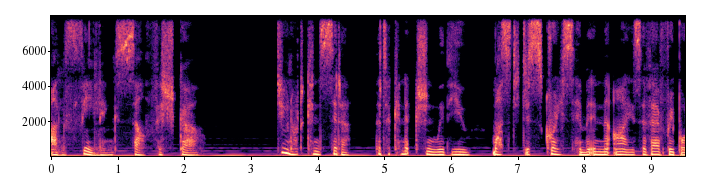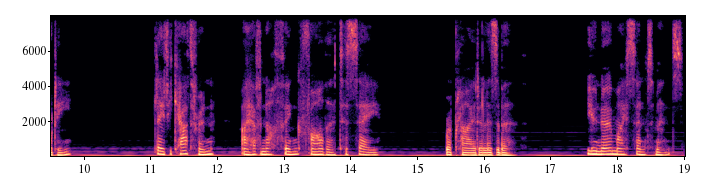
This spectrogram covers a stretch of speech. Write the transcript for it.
Unfeeling, selfish girl. Do not consider that a connection with you must disgrace him in the eyes of everybody? Lady Catherine, I have nothing farther to say, replied Elizabeth. You know my sentiments.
